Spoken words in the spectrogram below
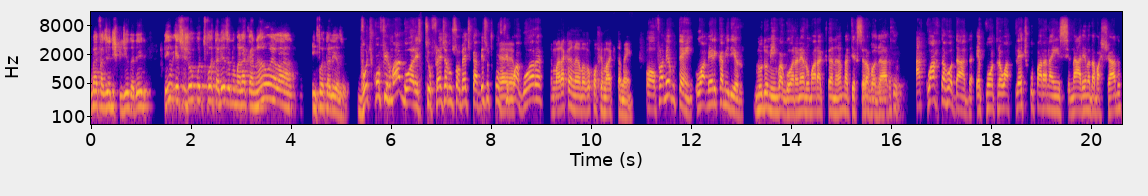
vai fazer a despedida dele. Tem esse jogo contra o Fortaleza no Maracanã ou é lá em Fortaleza? Vou te confirmar agora. Se o Fred já não souber de cabeça, eu te confirmo é, agora. É Maracanã, mas vou confirmar aqui também. Ó, o Flamengo tem o América Mineiro no domingo agora, né, no Maracanã, na terceira rodada. A quarta rodada é contra o Atlético Paranaense na Arena da Baixada.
